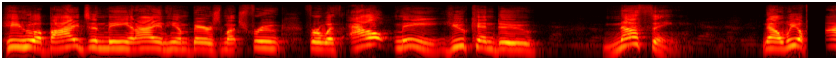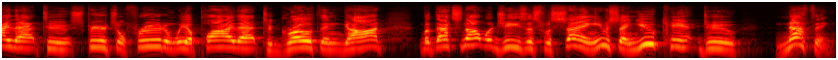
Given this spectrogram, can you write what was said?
He who abides in me and I in him bears much fruit, for without me you can do nothing. Now, we apply that to spiritual fruit and we apply that to growth in God, but that's not what Jesus was saying. He was saying, You can't do nothing.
